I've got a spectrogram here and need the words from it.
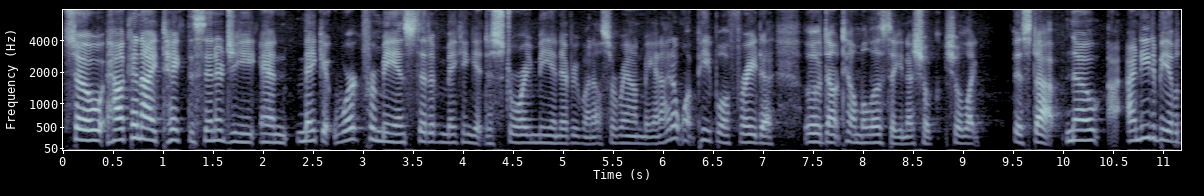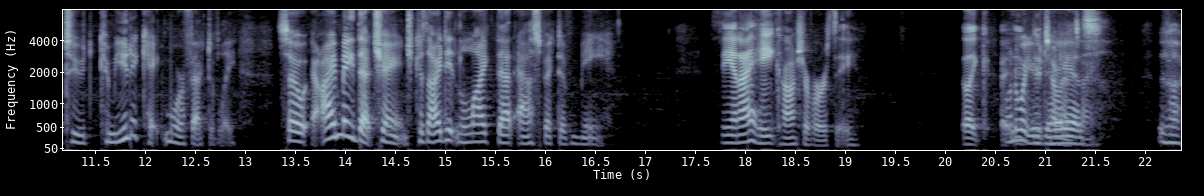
So how can I take this energy and make it work for me instead of making it destroy me and everyone else around me? And I don't want people afraid to, oh, don't tell Melissa, you know, she'll she'll like fist up. No, I, I need to be able to communicate more effectively. So I made that change because I didn't like that aspect of me. See, and I hate controversy. Like, I wonder uh, what your day time. is. Oh,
